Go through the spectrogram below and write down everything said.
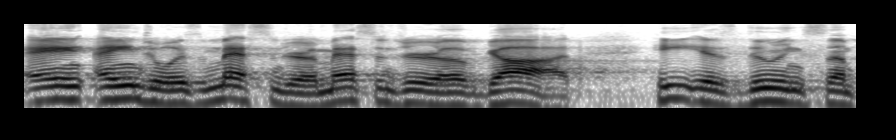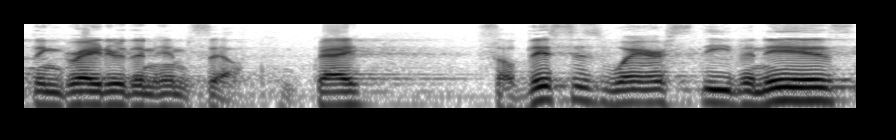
Angel is messenger, a messenger of God he is doing something greater than himself. Okay? So this is where Stephen is,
